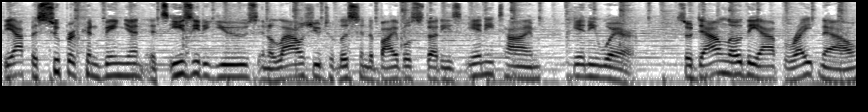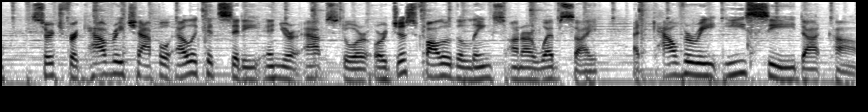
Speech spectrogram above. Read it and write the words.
The app is super convenient, it's easy to use, and allows you to listen to Bible studies anytime, anywhere. So download the app right now, search for Calvary Chapel Ellicott City in your app store, or just follow the links on our website at calvaryec.com.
